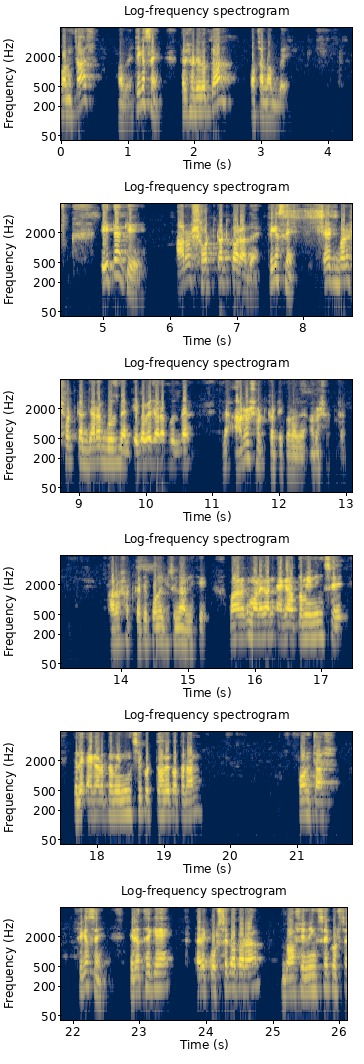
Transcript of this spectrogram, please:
পঞ্চাশ হবে। ঠিক আছে? তাহলে সঠিক উত্তর পঁচানব্বই। এটাকে আরও শর্টকাট করা যায়। ঠিক আছে? একবারে শর্টকাট যারা বুঝবেন এভাবে যারা বুঝবেন আরও শর্টকাটে করা যায়, আরও শর্টকাট আরও শর্টকাটে কোনো কিছু না লিখে। মনে- করেন এগারোতম ইনিংসে তাহলে এগারোতম ইনিংসে করতে হবে কত রান পঞ্চাশ, ঠিক আছে? এটা থেকে তাহলে করছে কত রান দশ ইনিংসে করছে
